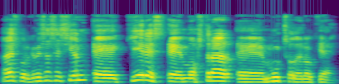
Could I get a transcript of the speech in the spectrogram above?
¿sabes? Porque en esa sesión eh, quieres eh, mostrar eh, mucho de lo que hay.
